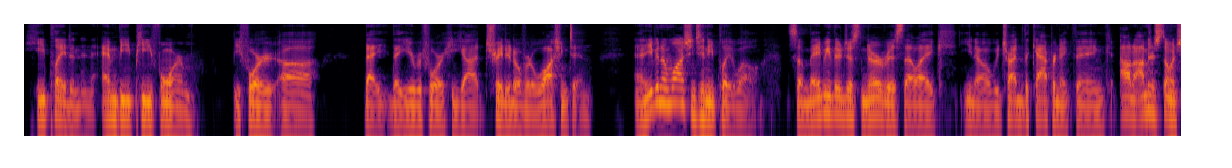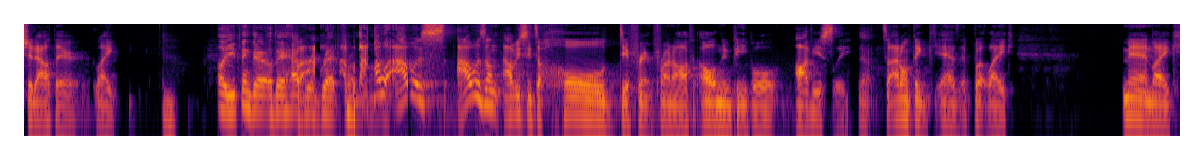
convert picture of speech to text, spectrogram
he played in an MVP form before uh, that that year before he got traded over to Washington, and even in Washington he played well. So maybe they're just nervous that like you know we tried the Kaepernick thing. I don't know. I'm just throwing shit out there. Like Oh, you think they they have regret from? But I, I was I was on obviously it's a whole different front off, all new people, obviously. Yeah. So I don't think it has it, but like, man, like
